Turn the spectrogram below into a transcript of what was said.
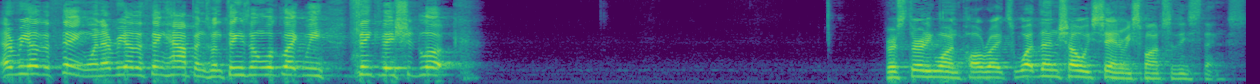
every other thing when every other thing happens, when things don't look like we think they should look. Verse 31, Paul writes, What then shall we say in response to these things?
